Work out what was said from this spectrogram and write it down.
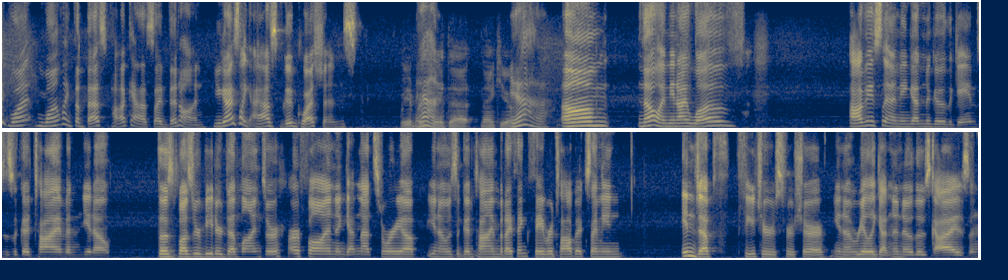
like one one of like the best podcasts I've been on. You guys like ask good questions. We Man. appreciate that. Thank you. Yeah. Um no, I mean I love obviously, I mean, getting to go to the games is a good time, and you know, those buzzer beater deadlines are are fun, and getting that story up, you know, is a good time. But I think favorite topics, I mean, in depth features for sure. You know, really getting to know those guys, and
